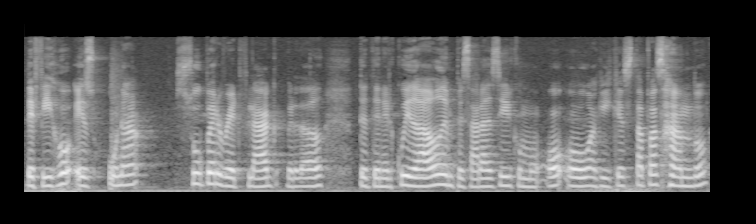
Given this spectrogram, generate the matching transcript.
de fijo, es una super red flag, ¿verdad? De tener cuidado, de empezar a decir como, oh, oh, aquí qué está pasando.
